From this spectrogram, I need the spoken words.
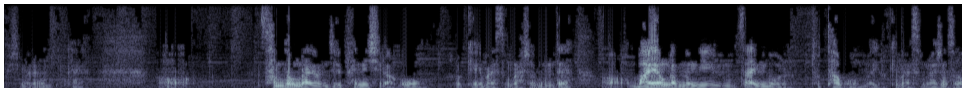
보시면은 네, 어, 삼성 라이온즈 팬이시라고 그렇게 말씀을 하셨는데 어, 마영 감독님 사인볼 좋다고 막 이렇게 말씀을 하셔서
